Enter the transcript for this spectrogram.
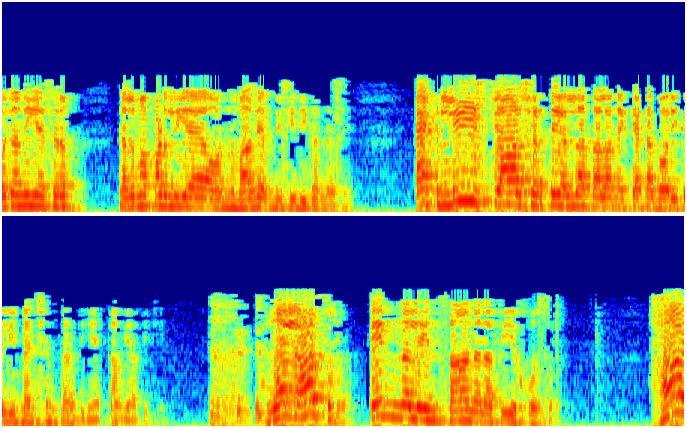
ہو جانی ہے صرف کلمہ پڑھ لیا ہے اور نمازیں اپنی سیدھی کرنے سے۔ ایٹ لیسٹ چار شرطیں اللہ تعالیٰ نے کیٹاگوریکلی مینشن کر دی ہیں کامیابی کی۔ ان انسان الفی خسر۔ ہر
